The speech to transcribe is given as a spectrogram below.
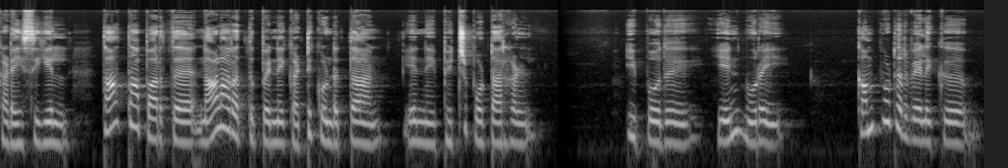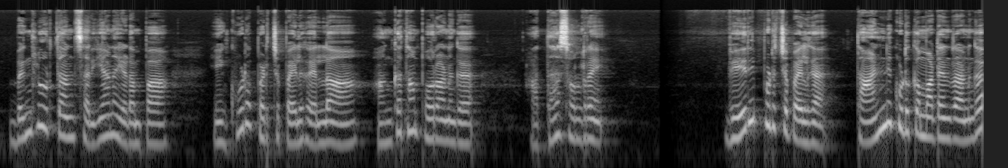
கடைசியில் தாத்தா பார்த்த நாலாரத்து பெண்ணை கட்டிக்கொண்டுத்தான் என்னை பெற்று போட்டார்கள். இப்போது என் முறை. கம்ப்யூட்டர் வேலைக்கு பெங்களூர் தான் சரியான இடம்பா. என் கூட படித்த பயலுக எல்லாம் அங்கே தான் போகிறானுங்க அதான் சொல்கிறேன் வெறி பிடிச்ச பயலுக தண்ணி கொடுக்க மாட்டேன்றானுங்க.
